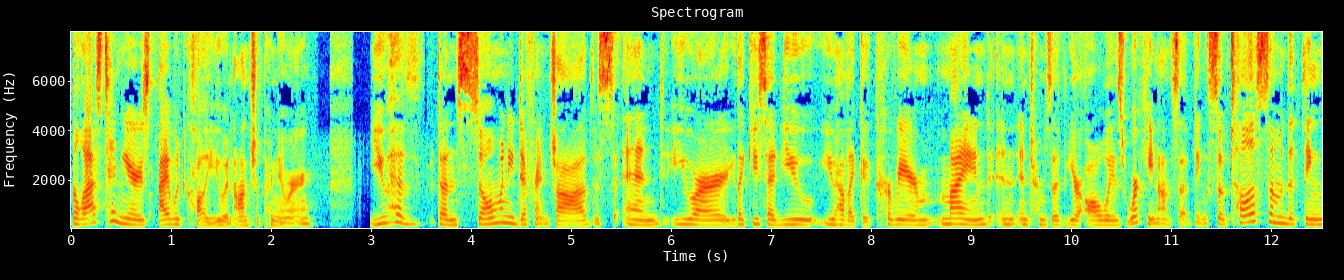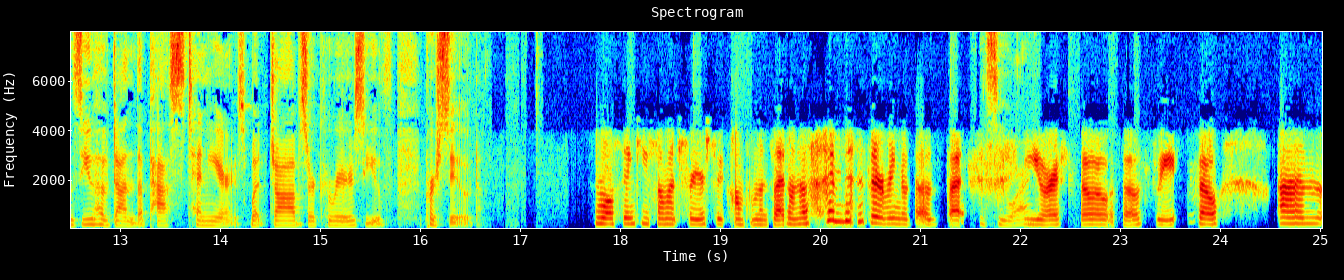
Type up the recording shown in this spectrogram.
the last 10 years i would call you an entrepreneur. You have done so many different jobs and you are like you said you you have like a career mind in, in terms of you're always working on something. So tell us some of the things you have done the past 10 years. What jobs or careers you've pursued well, thank you so much for your sweet compliments. I don't know if I'm deserving of those, but yes, you, are. you are so so sweet. So, um,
